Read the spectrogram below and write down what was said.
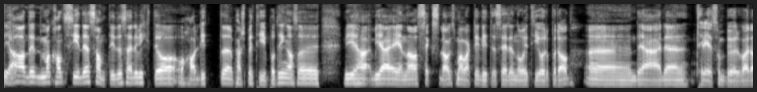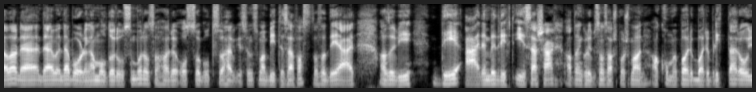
Ja, det, man kan si det. Samtidig så er det viktig å, å ha litt uh, perspektiv på ting. Altså, vi, har, vi, er en av seks lag som har vært i Eliteserien nå i ti år på rad. Uh, det er uh, tre som bør være der. Det det er, det er Vålerenga, Molde og Rosenborg. Og så har det også Gods og Haugesund som har bitt seg fast. Altså, det, er, altså, vi, det er en bedrift i seg sjøl at en klubb som Sarpsborg som har, har kommet bare, bare blitt der og,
